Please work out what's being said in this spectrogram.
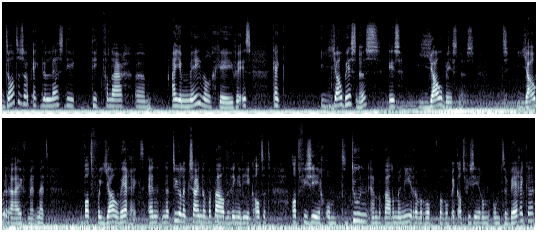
dat is ook echt de les die ik, die vandaag ehm, aan je mee wil geven. Is, kijk, jouw business is jouw business. jouw bedrijf met, met wat voor jou werkt. En natuurlijk zijn er bepaalde dingen die ik altijd adviseer om te doen. En bepaalde manieren waarop, waarop ik adviseer om, te werken.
